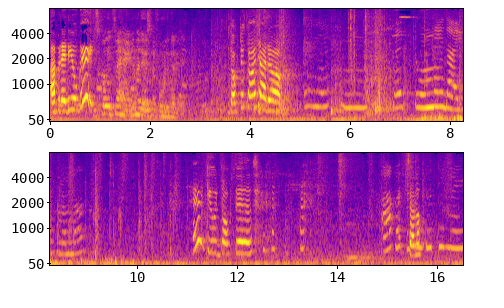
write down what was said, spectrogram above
आप रेडी हो गए? इसमें हैंड में इसने फोल्ड करके। डॉक्टर कहाँ जा रहे हो आप? मम्मा है क्यूट डॉक्टर आप चलो। तो नहीं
